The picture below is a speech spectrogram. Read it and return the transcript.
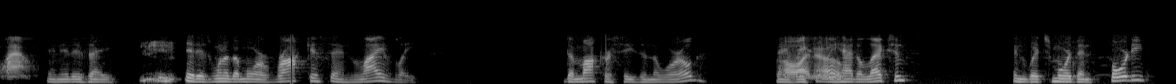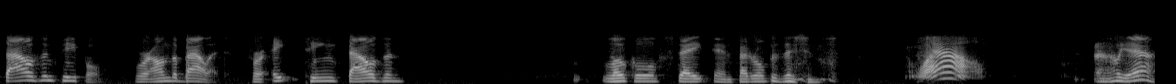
Wow. and it is a it is one of the more raucous and lively democracies in the world. They Oh, I recently had elections in which more than 40,000 people were on the ballot for 18,000 local, state, and federal positions. Wow. Oh yeah.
